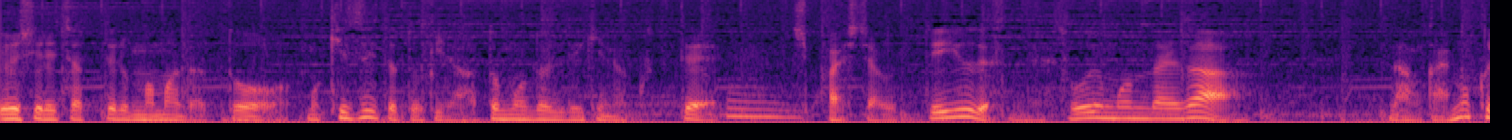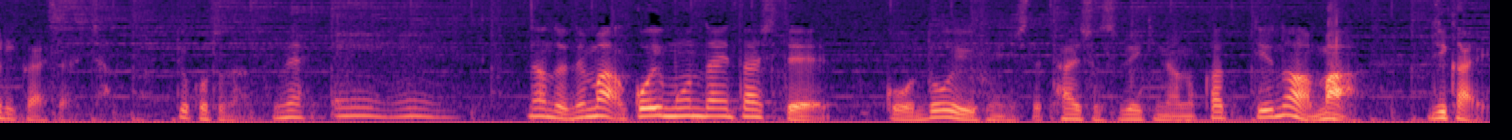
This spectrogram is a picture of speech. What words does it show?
酔いしれちゃってるままだともう気づいた時に後戻りできなくてうん。失敗しちゃうっていうですねそういう問題が何回も繰り返されちゃうということなんですね。えええなので、まあ、こういう問題に対してこうどういうふうにして対処すべきなのかっていうのは、まあ、次回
